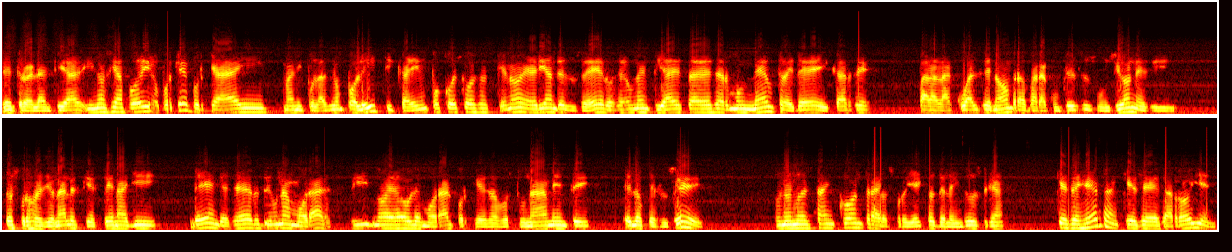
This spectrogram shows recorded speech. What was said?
dentro de la entidad y no se ha podido. ¿Por qué? Porque hay manipulación política, hay un poco de cosas que no deberían de suceder. O sea, una entidad esta debe ser muy neutra y debe dedicarse para la cual se nombra, para cumplir sus funciones y los profesionales que estén allí deben de ser de una moral, ¿sí? no de doble moral, porque desafortunadamente es lo que sucede. Uno no está en contra de los proyectos de la industria, que se ejerzan, que se desarrollen,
